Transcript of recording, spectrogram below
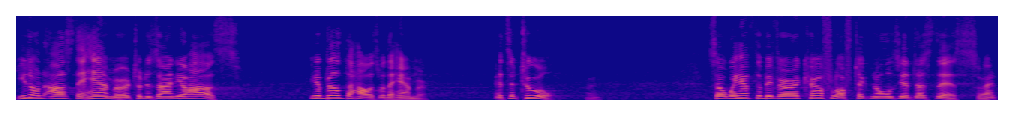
You don't ask the hammer to design your house. You build the house with a hammer. It's a tool. So we have to be very careful of technology that does this, right?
